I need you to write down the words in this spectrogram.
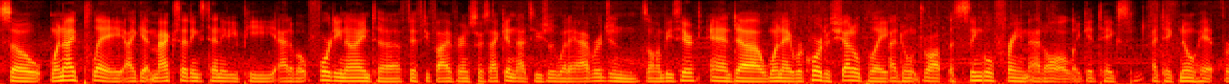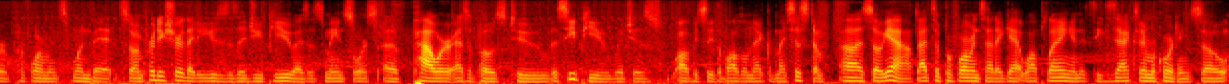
So when I play, I get max settings 1080p at about 49 to 55 frames per second. That's usually what I average in zombies here. And uh, when I record with Shadowplay, I don't drop a single frame at all. Like it takes, I take no hit for performance one bit. So I'm pretty sure that it uses the GPU as its main source of power as opposed to the CPU, which is obviously the bottleneck of my system. Uh, so yeah, that's a performance that I get while playing, and it's the exact same recording. So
